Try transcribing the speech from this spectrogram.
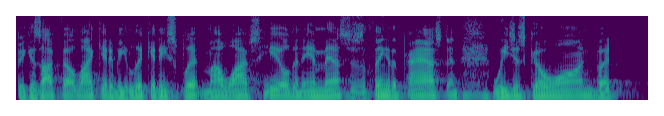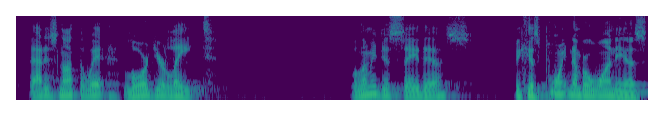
Because I felt like it'd be lickety split. My wife's healed, and MS is a thing of the past, and we just go on, but that is not the way. Lord, you're late. Well, let me just say this, because point number one is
